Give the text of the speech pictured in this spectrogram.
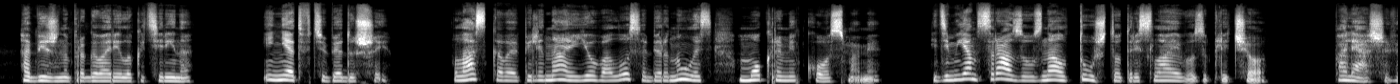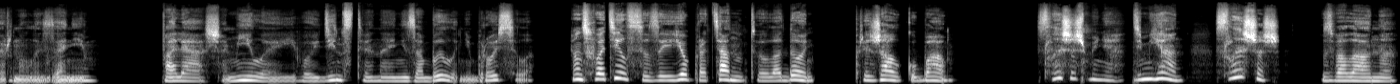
— обиженно проговорила Катерина. «И нет в тебе души!» Ласковая пелена ее волос обернулась мокрыми космами. И Демьян сразу узнал ту, что трясла его за плечо. Поляша вернулась за ним. Поляша, милая, его единственная, не забыла, не бросила. Он схватился за ее протянутую ладонь, прижал к губам. «Слышишь меня, Демьян? Слышишь?» — звала она.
